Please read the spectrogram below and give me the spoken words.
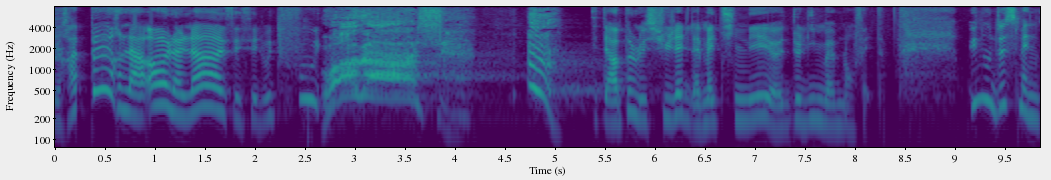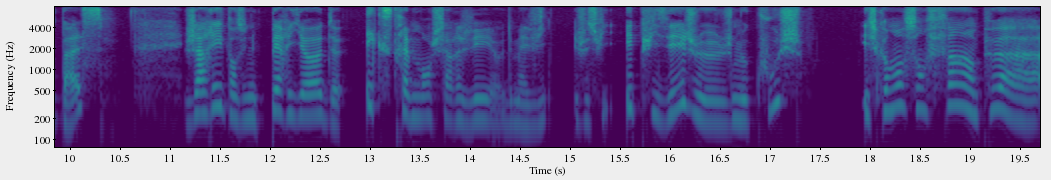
Le rappeur, là Oh là là, c'est l'autre fou C'était un peu le sujet de la matinée euh, de l'immeuble, en fait. Une ou deux semaines passent. J'arrive dans une période extrêmement chargée euh, de ma vie. Je suis épuisée, je, je me couche. Et je commence enfin un peu à,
